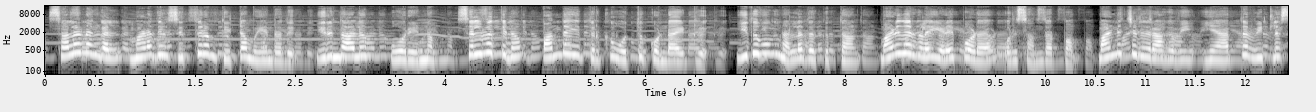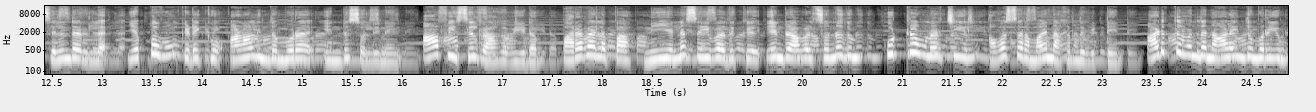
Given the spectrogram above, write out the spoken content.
சலனங்கள் மனதில் சித்திர சித்திரம் திட்ட முயன்றது. இருந்தாலும் ஓர் எண்ணம் செல்வத்திடம் பந்தயத்திற்கு ஒத்துக்கொண்டாயிற்று. இதுவும் நல்லதற்குத்தான். மனிதர்களை எடை போட ஒரு சந்தர்ப்பம். மன்னிச்சிடு ராகவி என் அத்தை வீட்டுல சிலிண்டர் இல்ல. எப்பவும் கிடைக்கும். ஆனால் இந்த முறை என்று சொல்லினேன். ஆபீஸில் ராகவியிடம் பரவாயில்லப்பா நீ என்ன செய்வதுக்கு என்று அவள் சொன்னதும் குற்ற உணர்ச்சியில் அவசரமாய் நகர்ந்து விட்டேன். அடுத்து வந்த நாலைந்து முறையும்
